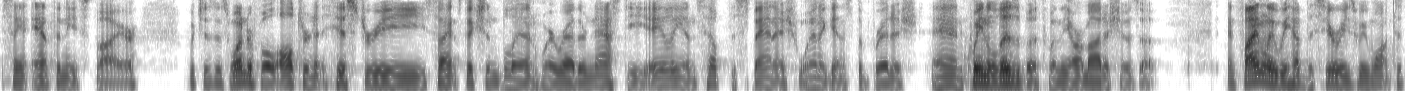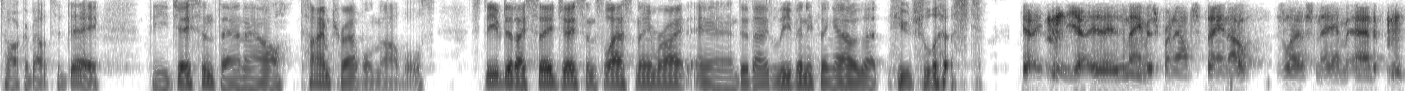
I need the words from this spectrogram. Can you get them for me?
St. Anthony's Fire, which is this wonderful alternate history science fiction blend where rather nasty aliens help the Spanish win against the British, and Queen Elizabeth when the Armada shows up. And finally, we have the series we want to talk about today the Jason Thanou time travel novels. Steve, did I say Jason's last name right? And did I leave anything out of that huge list? Yeah, yeah. His name is pronounced Thano, his last name, and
